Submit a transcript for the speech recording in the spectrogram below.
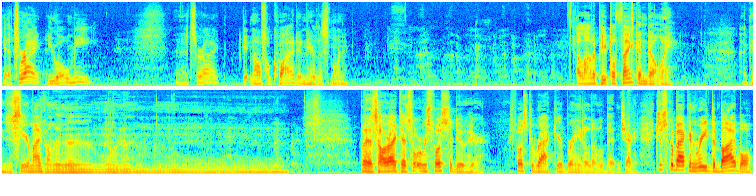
That's right. You owe me. That's right. Getting awful quiet in here this morning. A lot of people thinking, don't we? I can just see your mind going. Mm. But it's all right. That's what we're supposed to do here. We're supposed to rack your brain a little bit and check it. Just go back and read the Bible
